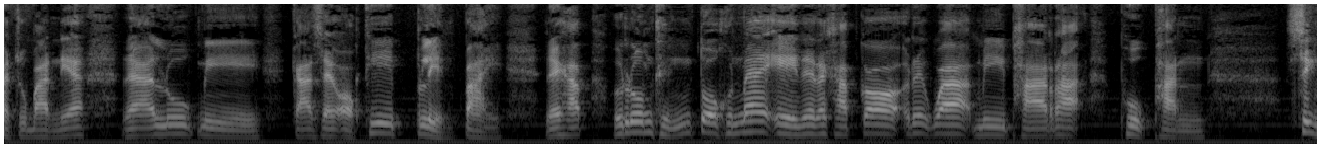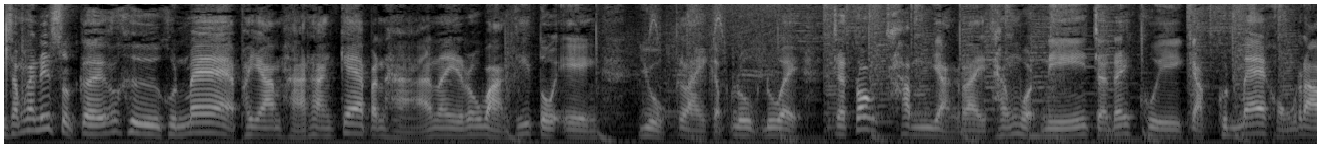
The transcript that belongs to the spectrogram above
ปัจจุบันเนี้ยนะลูกมีการแสดงออกที่เปลี่ยนไปนะครับ รวมถึงตัวคุณแม่เองเนี่ยนะครับ ก็เรียกว่ามีภาระผูกพัน สิ่งสำคัญที่สุดเลยก็คือคุณแม่พยายามหาทางแก้ปัญหาในระหว่างที่ตัวเองอยู่ไกลกับลูกด้วย จะต้องทำอย่างไรทั้งหมดนี้จะได้คุยกับคุณแม่ของเรา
